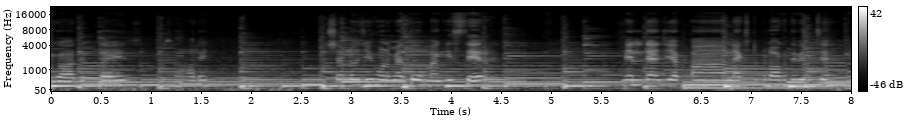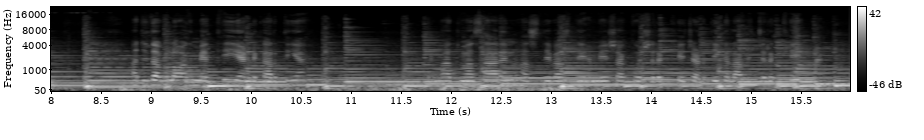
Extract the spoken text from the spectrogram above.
ਲਗਾ ਦਿੱਤਾ ਏ ਸਾਰੇ। ਚਲੋ ਜੀ, ਹੁਣ ਮੈਂ ਧੋਵਾਂਗੀ ਸਿਰ। ਮਿਲਦੇ ਹਾਂ ਜੀ ਆਪਾਂ ਨੈਕਸਟ ਵਲੌਗ ਦੇ ਵਿੱਚ। ਅੱਜ ਦਾ ਵਲੌਗ ਮੈਂ ਇੱਥੇ ਹੀ ਐਂਡ ਕਰਦੀ ਹਾਂ। ਪਰਮਾਤਮਾ ਸਾਰਿਆਂ ਨੂੰ ਹੱਸਦੇ ਵਸਦੇ ਹਮੇਸ਼ਾ ਖੁਸ਼ ਰੱਖੇ, ਚੜ੍ਹਦੀ ਕਲਾ ਵਿੱਚ ਰੱਖੇ।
